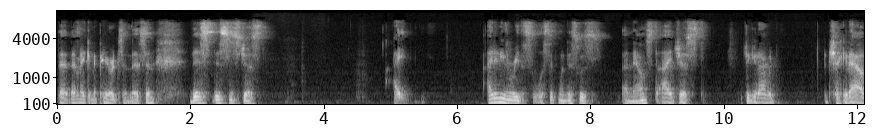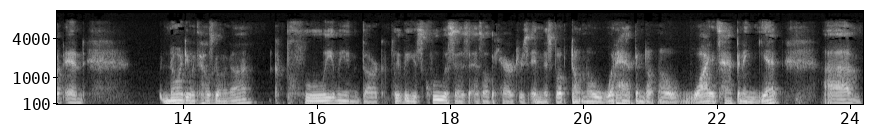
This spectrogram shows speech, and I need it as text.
that, that make an appearance in this, and this this is just I I didn't even read the solicit when this was announced. I just figured I would check it out and no idea what the hell's going on. Completely in the dark, completely as clueless as, as all the characters in this book. Don't know what happened, don't know why it's happening yet. Um,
